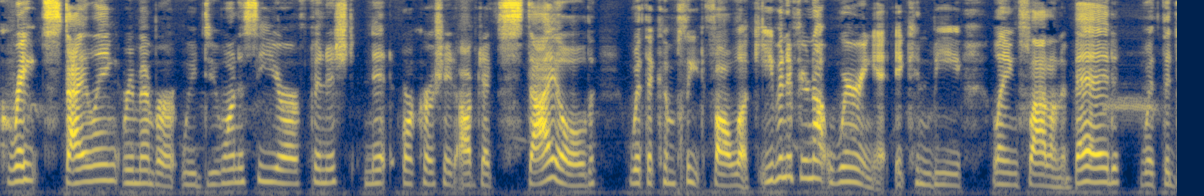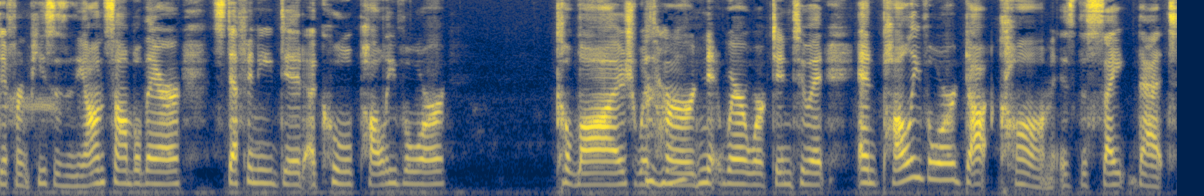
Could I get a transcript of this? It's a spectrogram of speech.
Great styling. Remember, we do want to see your finished knit or crocheted object styled with a complete fall look. Even if you're not wearing it, it can be laying flat on a bed with the different pieces of the ensemble there. Stephanie did a cool polyvore collage with Mhm. her knitwear worked into it. And polyvore.com is the site that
